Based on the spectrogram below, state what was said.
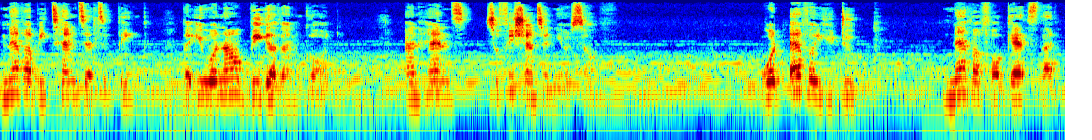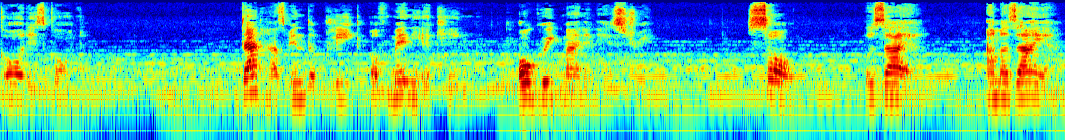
never be tempted to think that you are now bigger than God and hence sufficient in yourself. Whatever you do, never forget that God is God. That has been the plague of many a king or great man in history. Saul, Uzziah, Amaziah,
